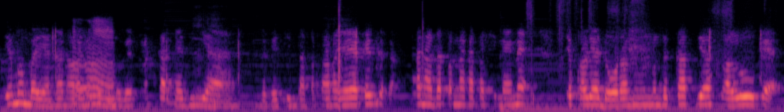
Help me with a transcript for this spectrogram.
Dia membayangkan orang itu sebagai pacarnya dia, sebagai cinta pertama ya kan kan ada pernah kata si nenek setiap kali ada orang yang mendekat dia selalu kayak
